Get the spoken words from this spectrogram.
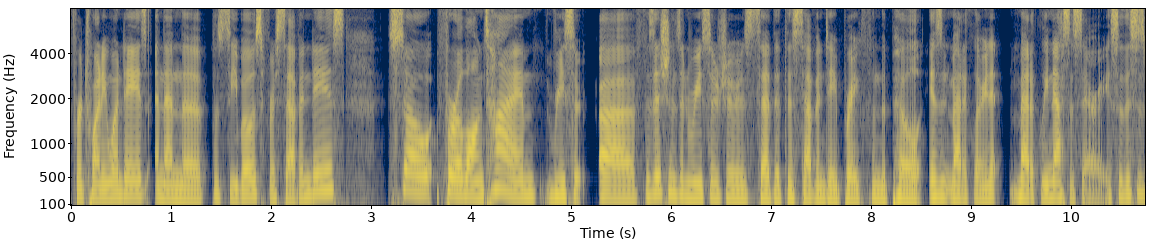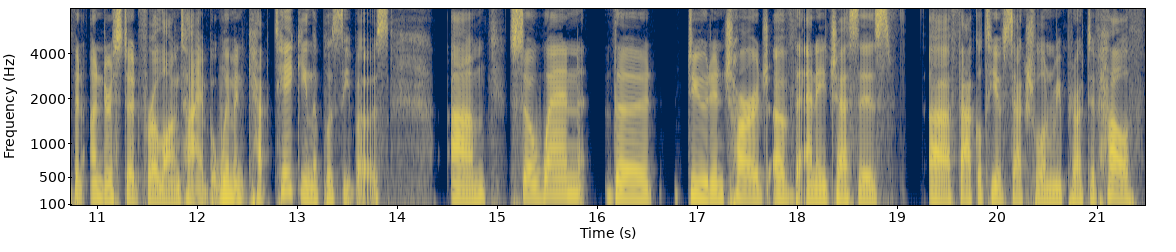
for 21 days and then the placebos for seven days. So for a long time, research, uh, physicians and researchers said that the seven-day break from the pill isn't medically medically necessary. So this has been understood for a long time, but women kept taking the placebos. Um, so when the dude in charge of the NHS's uh, Faculty of Sexual and Reproductive Health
